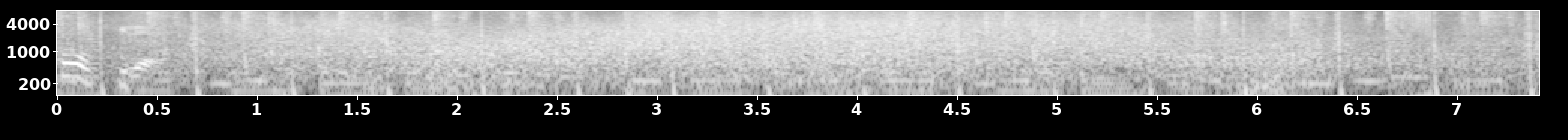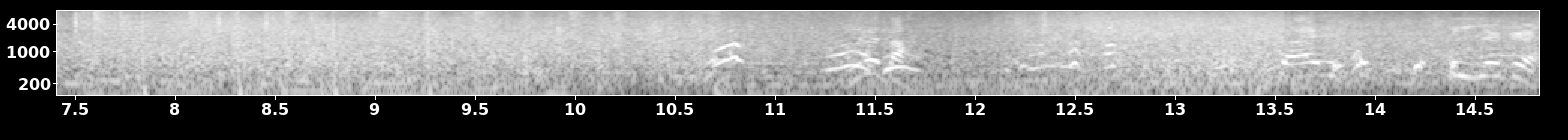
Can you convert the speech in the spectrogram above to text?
超綺麗。最悪や。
